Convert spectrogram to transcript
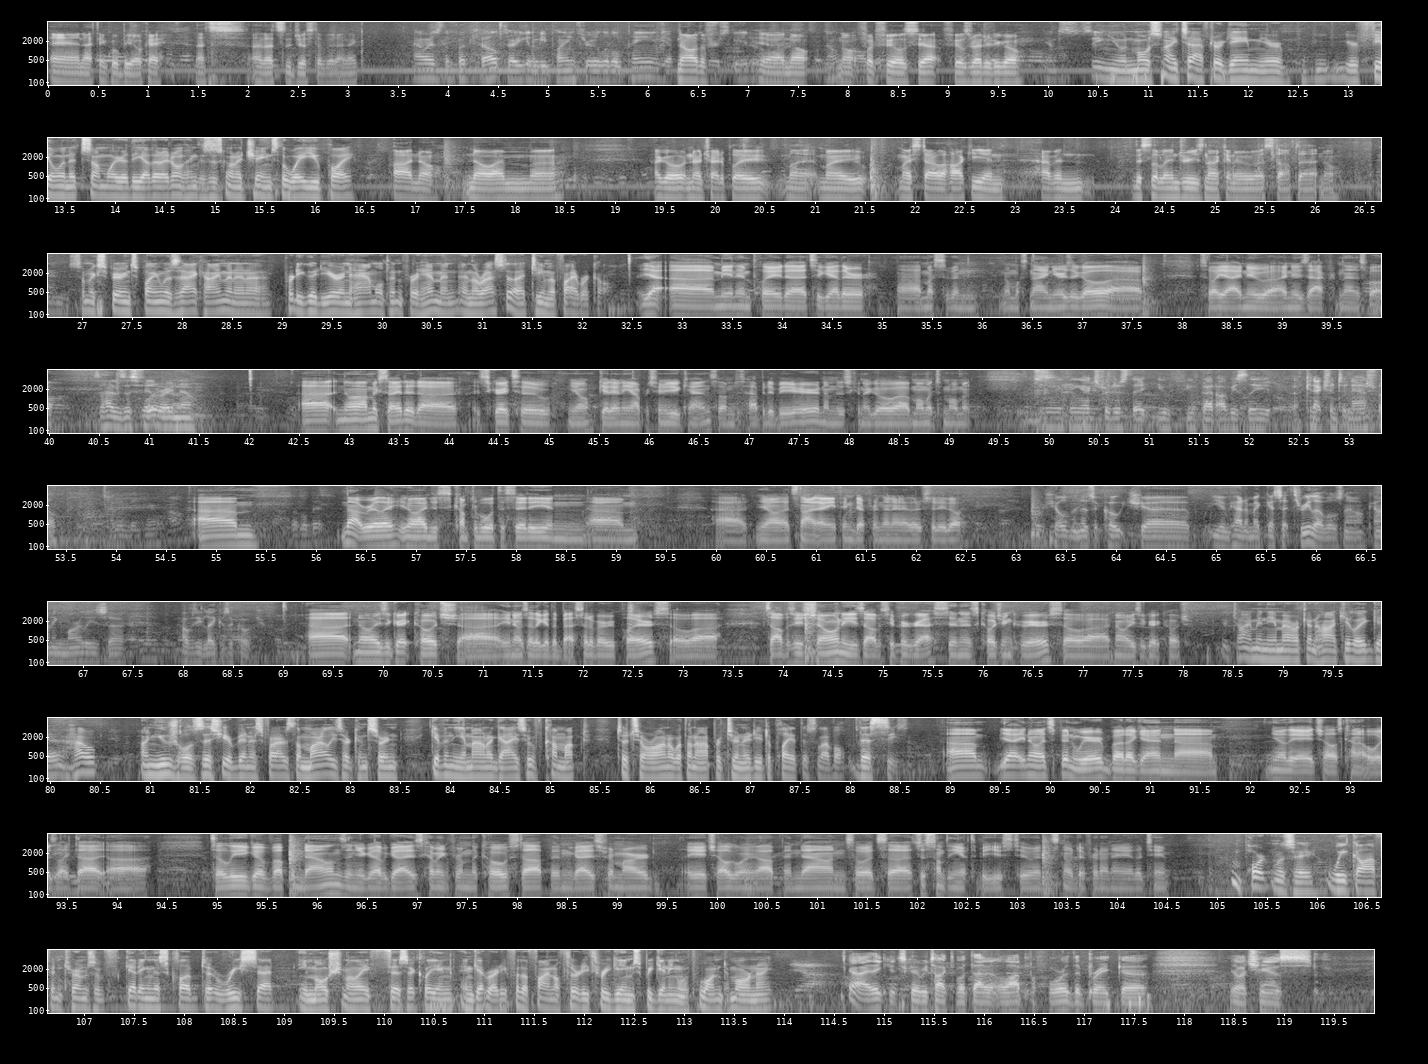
and I think we'll be okay. That's uh, that's the gist of it. I think. How has the foot felt? Are you going to be playing through a little pain? No, the yeah, no, no, no, foot feels yeah feels ready to go. And seeing you in most nights after a game, you're you're feeling it some way or the other. I don't think this is going to change the way you play. Uh, no, no, I'm. Uh, I go and I try to play my my my style of hockey, and having this little injury is not going to uh, stop that. No. And some experience playing with Zach Hyman and a pretty good year in Hamilton for him and, and the rest of that team, if I recall. Yeah, uh, me and him played uh, together. Uh, must have been almost nine years ago. Uh, so yeah, I knew uh, I knew Zach from then as well. So how does this feel right now? Uh, no, I'm excited. Uh, it's great to you know get any opportunity you can. So I'm just happy to be here, and I'm just going to go uh, moment to moment. anything extra? Just that you've you've got obviously a connection to Nashville. Have you been here? Um, a little bit. Not really. You know, I'm just comfortable with the city, and um, uh, you know, it's not anything different than any other city, though. Coach Sheldon, as a coach, uh, you've had him, I guess, at three levels now, counting Marlies. Uh, how was he like as a coach? Uh, no, he's a great coach. Uh, he knows how to get the best out of every player. So uh, it's obviously shown. He's obviously progressed in his coaching career. So uh, no, he's a great coach. Your time in the American Hockey League, uh, how unusual has this year been as far as the Marlies are concerned, given the amount of guys who've come up to Toronto with an opportunity to play at this level this season? Um, yeah, you know, it's been weird, but again, um, you know, the AHL is kind of always like that uh, it's a league of up and downs, and you have guys coming from the coast up and guys from our AHL going up and down. And so it's uh, it's just something you have to be used to, and it's no different on any other team. How important was a week off in terms of getting this club to reset emotionally, physically, and, and get ready for the final 33 games, beginning with one tomorrow night? Yeah, yeah, I think it's good. We talked about that a lot before the break. Uh, you know, a chance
